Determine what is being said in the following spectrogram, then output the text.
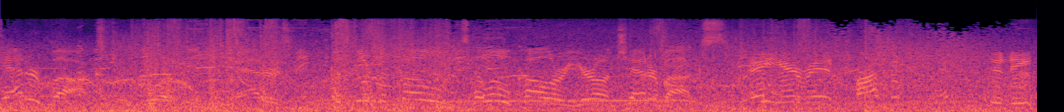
Chatterbox. Matters. Let's go to the phones. Hello, caller. You're on Chatterbox. Hey, you ever had possum? Good eat.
